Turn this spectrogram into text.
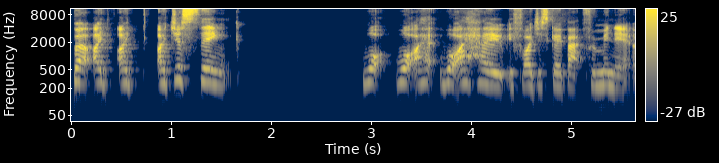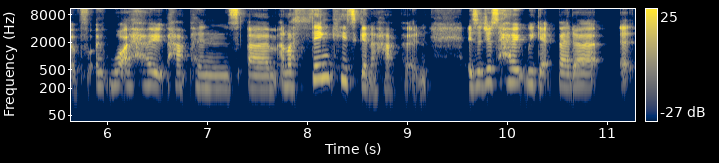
but I, I, I just think what what I what I hope if I just go back for a minute of what I hope happens um, and I think is going to happen is I just hope we get better at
